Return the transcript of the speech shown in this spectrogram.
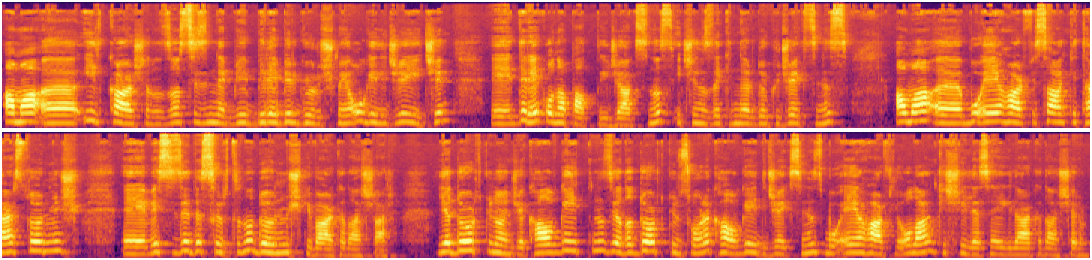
Ama e, ilk karşınıza sizinle bir birebir görüşmeye o geleceği için e, direkt ona patlayacaksınız. İçinizdekileri dökeceksiniz. Ama e, bu E harfi sanki ters dönmüş e, ve size de sırtını dönmüş gibi arkadaşlar. Ya 4 gün önce kavga ettiniz ya da 4 gün sonra kavga edeceksiniz bu E harfli olan kişiyle sevgili arkadaşlarım.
